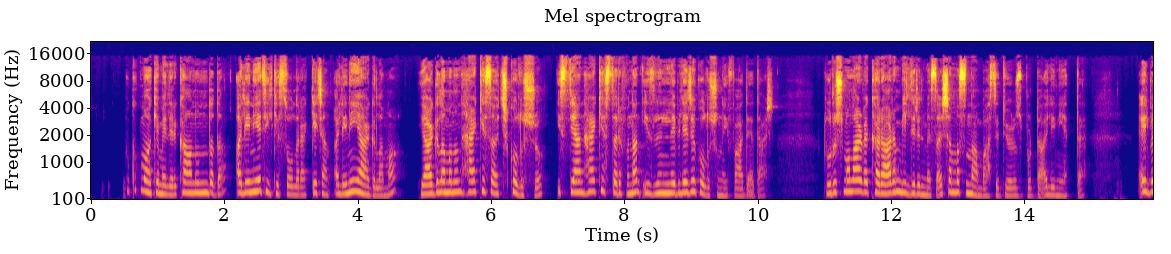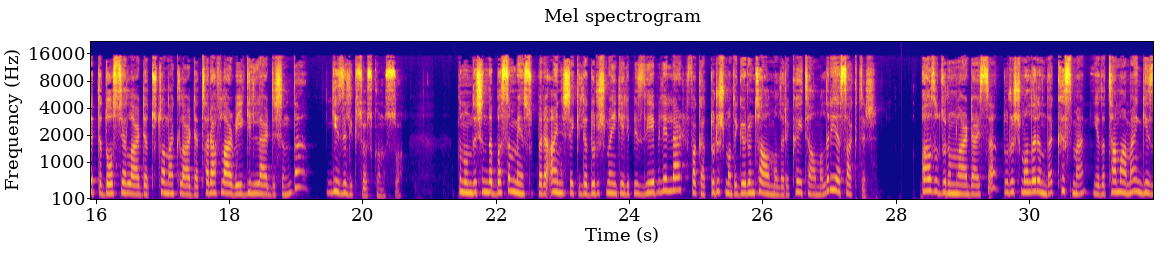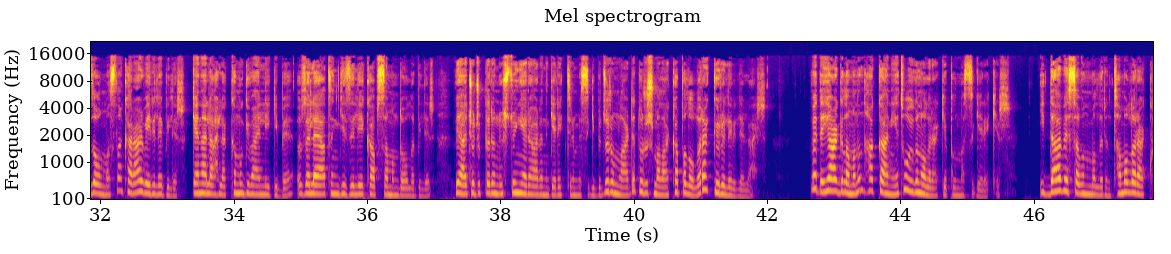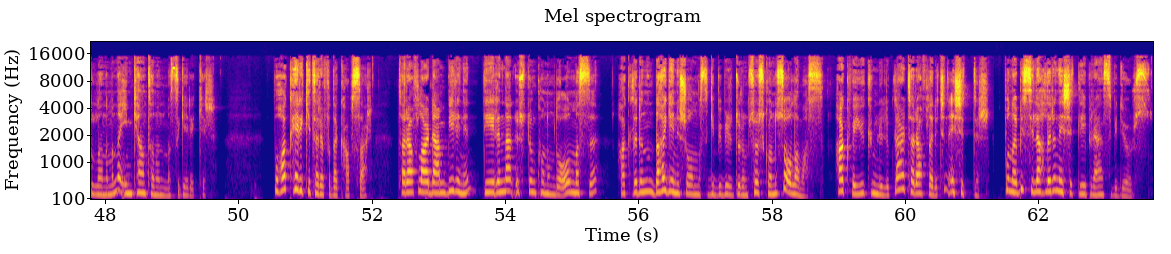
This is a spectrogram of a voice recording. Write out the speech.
Hukuk muhakemeleri kanununda da aleniyet ilkesi olarak geçen aleni yargılama, yargılamanın herkese açık oluşu, isteyen herkes tarafından izlenilebilecek oluşunu ifade eder. Duruşmalar ve kararın bildirilmesi aşamasından bahsediyoruz burada aleniyette. Elbette dosyalarda, tutanaklarda, taraflar ve ilgililer dışında gizlilik söz konusu. Bunun dışında basın mensupları aynı şekilde duruşmayı gelip izleyebilirler fakat duruşmada görüntü almaları, kayıt almaları yasaktır. Bazı durumlardaysa duruşmaların da kısmen ya da tamamen gizli olmasına karar verilebilir. Genel ahlak, kamu güvenliği gibi, özel hayatın gizliliği kapsamında olabilir veya çocukların üstün yararını gerektirmesi gibi durumlarda duruşmalar kapalı olarak görülebilirler. Ve de yargılamanın hakkaniyete uygun olarak yapılması gerekir. İddia ve savunmaların tam olarak kullanımına imkan tanınması gerekir. Bu hak her iki tarafı da kapsar. Taraflardan birinin diğerinden üstün konumda olması haklarının daha geniş olması gibi bir durum söz konusu olamaz. Hak ve yükümlülükler taraflar için eşittir. Buna bir silahların eşitliği prensibi diyoruz.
